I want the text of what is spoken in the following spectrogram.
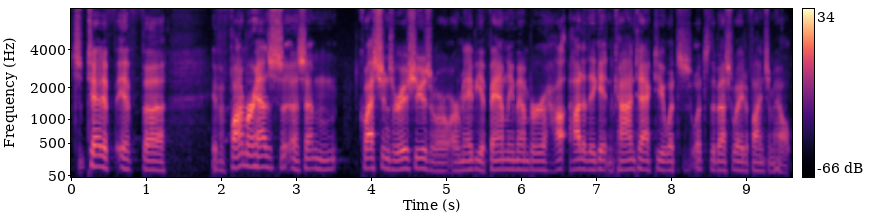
So ted if if uh, if a farmer has uh, some questions or issues or, or maybe a family member how, how do they get in contact with you? What's what's the best way to find some help?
